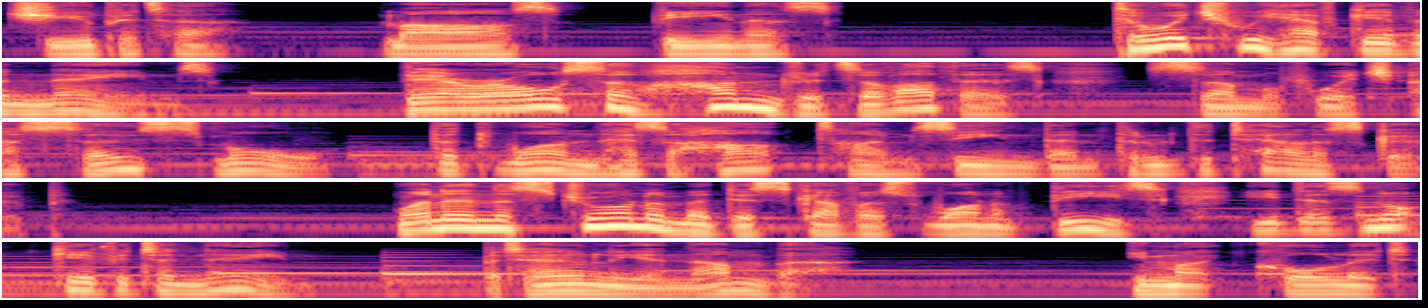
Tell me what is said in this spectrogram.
Jupiter, Mars, Venus, to which we have given names, there are also hundreds of others, some of which are so small that one has a hard time seeing them through the telescope. When an astronomer discovers one of these, he does not give it a name, but only a number. He might call it,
